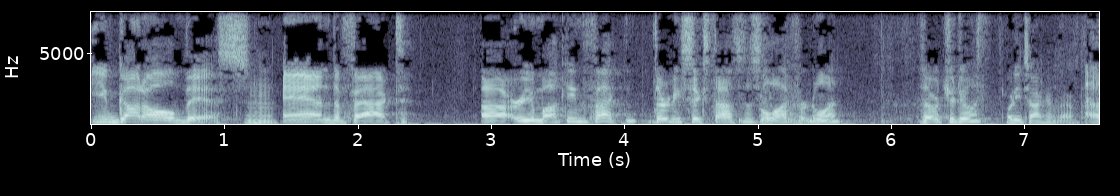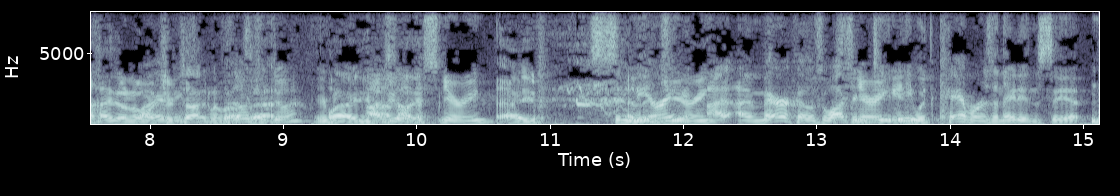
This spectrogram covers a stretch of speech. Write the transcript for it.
you've got all this, Mm-hmm. and the fact. Uh, are you mocking the fact that thirty-six thousand is a lot for Glenn? Is that what you're doing? What are you talking about? I don't know Why what you're talking so- about. Is that what Zach. you're doing? Why are you I saw the sneering. Are you? Sneering? jeering. I, America was watching Sneering TV and- with cameras and they didn't see it. they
